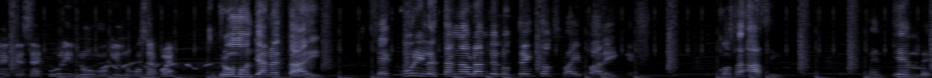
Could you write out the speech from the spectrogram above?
Este, Securi y Drummond, y Drummond se fue. Drummond ya no está ahí. Securi lo están hablando en los trade talks para ir para Lakers. Cosas así. ¿Me entiendes?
